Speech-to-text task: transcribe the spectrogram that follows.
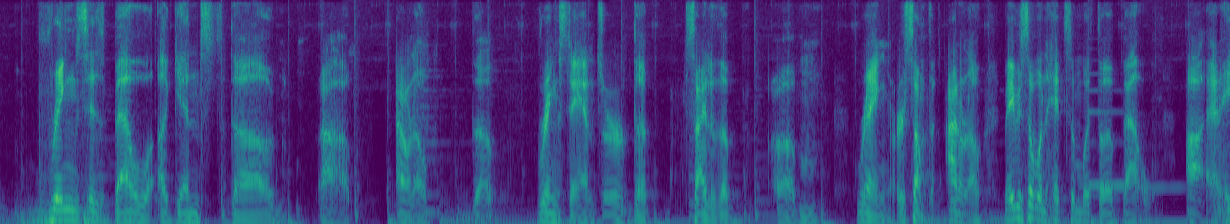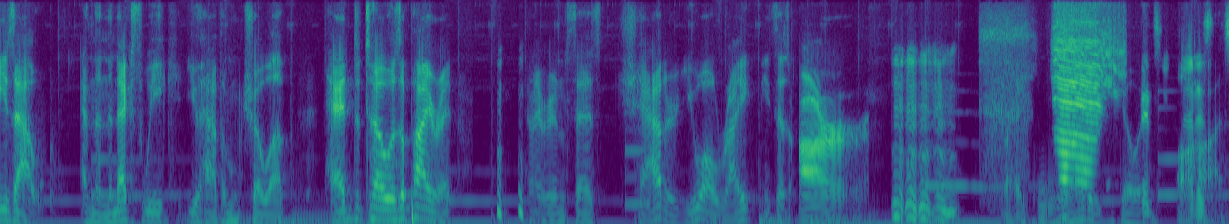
rings his bell against the, uh, I don't know, the ring stands or the side of the um, ring or something. I don't know. Maybe someone hits him with the bell, uh, and he's out. And then the next week, you have him show up head to toe as a pirate, and everyone says, Chad, are you all right? He says, R. like, what is going on?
